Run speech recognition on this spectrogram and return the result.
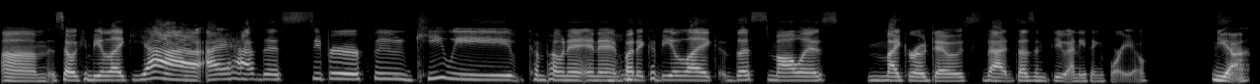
Um, so it can be like, yeah, I have this superfood kiwi component in it, Mhm. but it could be like the smallest micro dose that doesn't do anything for you. yeah.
